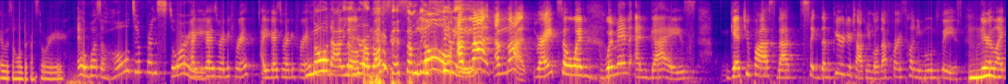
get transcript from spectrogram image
It was a whole different story. it was a whole different story. Are you guys ready for it? Are you guys ready for it? No, darling, So- you're about to say something no, silly. I'm not. I'm not. Right. So when women and guys get you past that sick, the period you're talking about, that first honeymoon phase, mm-hmm. they're like,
